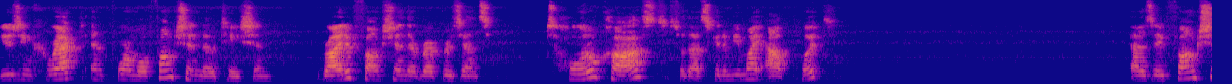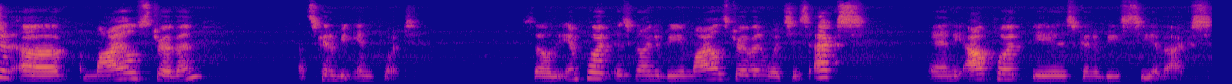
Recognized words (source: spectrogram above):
Using correct and formal function notation, write a function that represents total cost, so that's going to be my output, as a function of miles driven, that's going to be input. So the input is going to be miles driven, which is x, and the output is going to be c of x.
